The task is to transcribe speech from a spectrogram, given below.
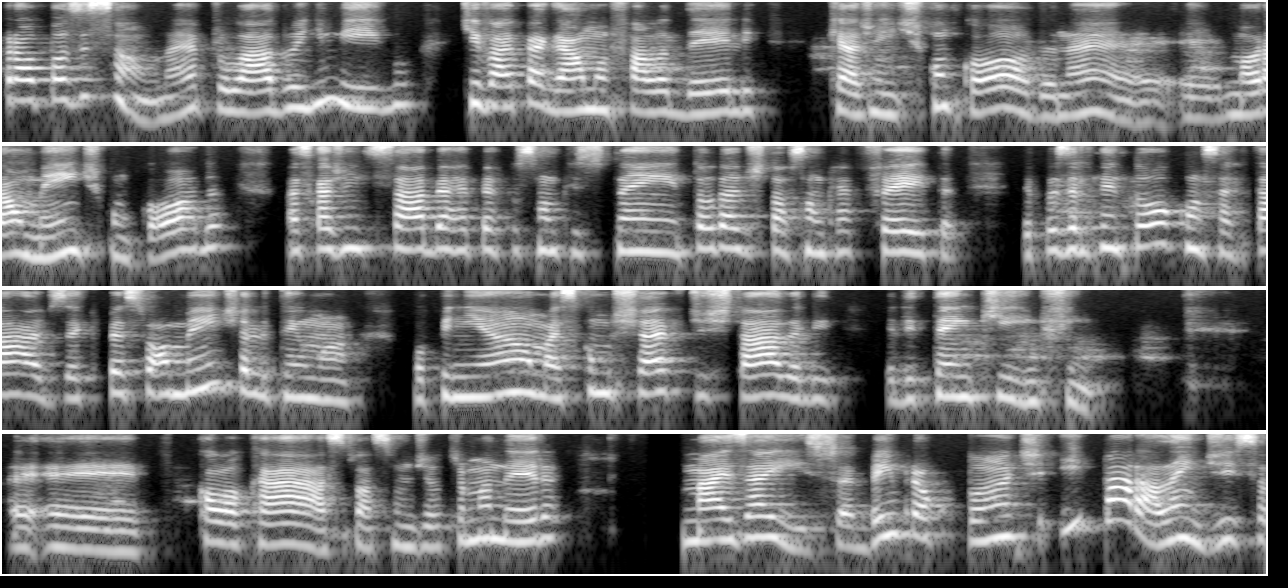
para a oposição, né, para o lado inimigo, que vai pegar uma fala dele que a gente concorda, né, é, moralmente concorda, mas que a gente sabe a repercussão que isso tem, toda a agitação que é feita. Depois ele tentou consertar, dizer que pessoalmente ele tem uma opinião, mas como chefe de Estado ele, ele tem que, enfim, é, é, colocar a situação de outra maneira. Mas é isso, é bem preocupante. E, para além disso,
